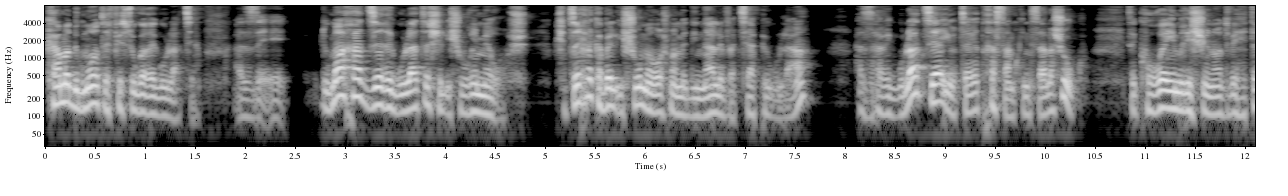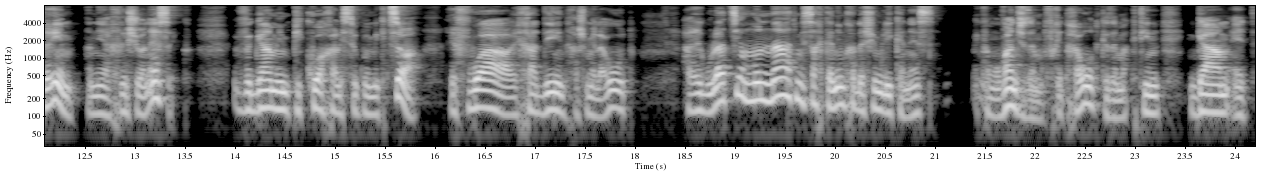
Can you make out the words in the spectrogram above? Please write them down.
כמה דוגמאות לפי סוג הרגולציה. אז אה, דוגמה אחת זה רגולציה של אישורים מראש. כשצריך לקבל אישור מראש מהמדינה לבצע פעולה, אז הרגולציה יוצרת חסם כניסה לשוק. זה קורה עם רישיונות והיתרים, נניח רישיון עסק, וגם עם פיקוח על עיסוק במקצוע, רפואה, עריכת דין, חשמלאות. הרגולציה מונעת משחקנים חדשים להיכנס, וכמובן שזה מפחית תחרות, כי זה מקטין גם את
